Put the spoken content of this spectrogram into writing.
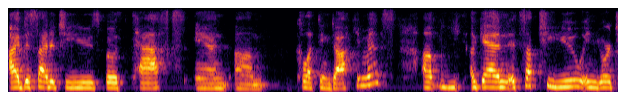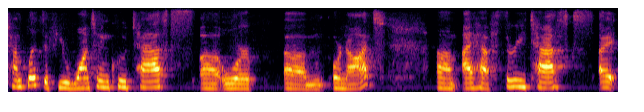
I've decided to use both tasks and um, collecting documents. Um, again, it's up to you in your templates if you want to include tasks uh, or, um, or not. Um, I have three tasks, I,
